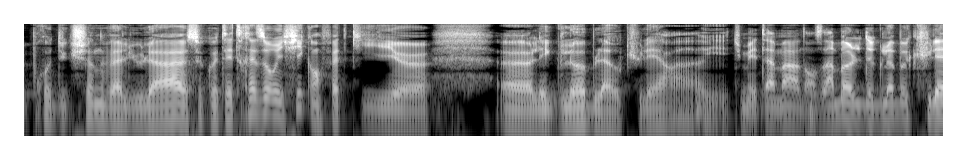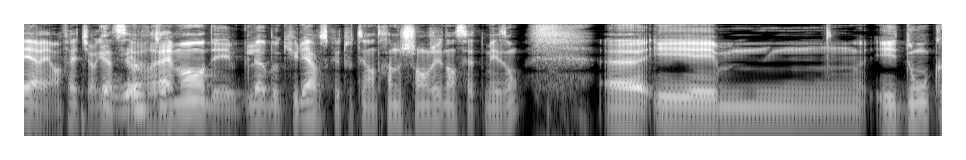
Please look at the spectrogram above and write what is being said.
production value là, ce côté très horrifique en fait qui les globes là oculaires. Et tu mets ta main dans un bol de globes oculaires et en fait tu regardes c'est vraiment des globes oculaires parce que tout est en train de changer dans cette maison. et hum, et donc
